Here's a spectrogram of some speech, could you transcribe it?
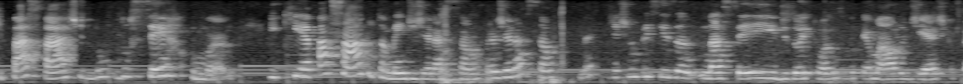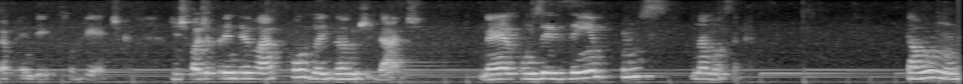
que faz parte do, do, ser humano e que é passado também de geração para geração. Né? A gente não precisa nascer e 18 anos vou ter uma aula de ética para aprender sobre ética. A gente pode aprender lá com dois anos de idade, né? com os exemplos na nossa casa. Então,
